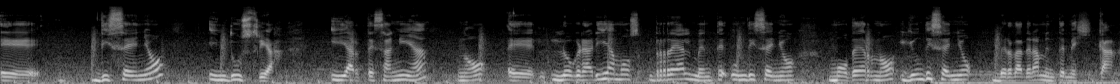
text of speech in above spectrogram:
eh, diseño, industria y artesanía, ¿no? Eh, lograríamos realmente un diseño moderno y un diseño verdaderamente mexicano,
